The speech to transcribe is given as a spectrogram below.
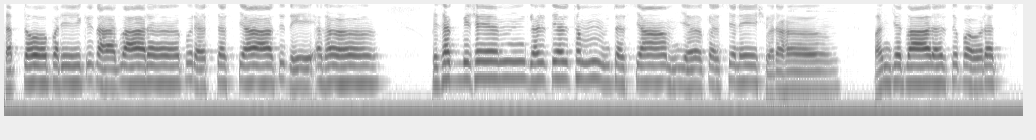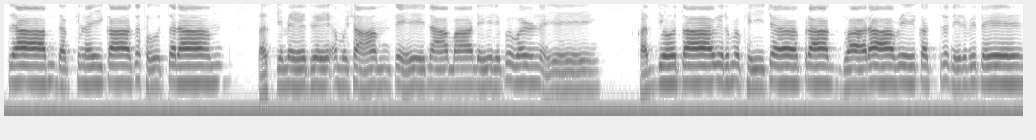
सप्तोपरि कृताद्वारपुरस्तस्यात् ते अध। पृथग्विषयं गर्त्यर्थं तस्यां य कश्चनेश्वरः। पञ्चद्वारस्तु पौरस्त्यां दक्षिणैका तथोत्तराम् पश्चिमे द्वे अमुषां ते नामानि रिपुवर्णये खद्योताविर्मुखी च प्राग्द्वारावेकत्र निर्मिते।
